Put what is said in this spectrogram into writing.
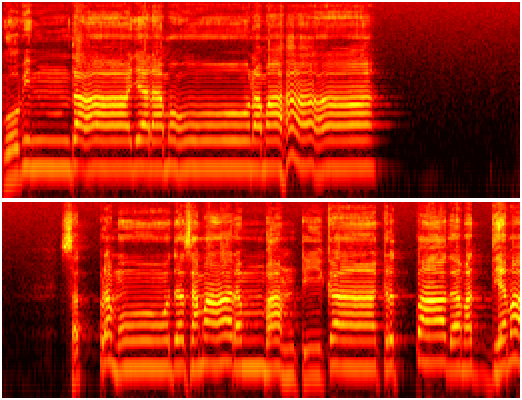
గోవిందాయ నమో నమ సత్ప్రమోదసమారంభాం టీకాకృత్పాదమధ్యమా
